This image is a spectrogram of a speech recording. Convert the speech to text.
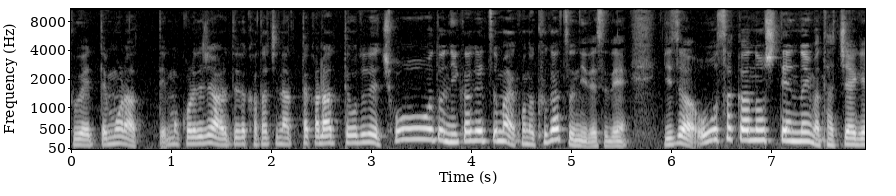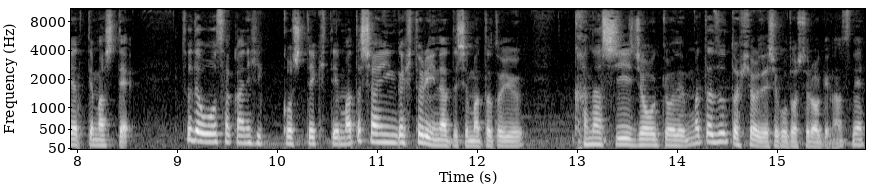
増えてもらってもうこれでじゃあある程度形になったからってことでちょうど2ヶ月前この9月にですね実は大阪の支店の今立ち上げやってましてそれで大阪に引っ越してきてまた社員が1人になってしまったという悲しい状況でまたずっと1人で仕事をしてるわけなんですね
